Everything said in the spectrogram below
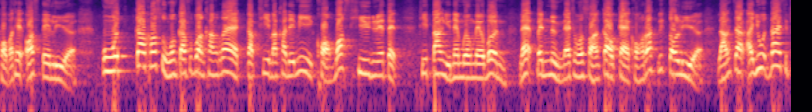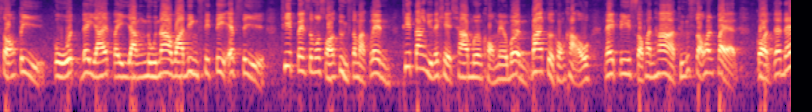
ของประเทศออสเตรเลีย กูดก้าวเข้าสู่วงการฟุตบอลครั้งแรกกับทีมอะคาเดมี่ของบ็อกซ์ฮิลยูไนเต็ดที่ตั้งอยู่ในเมืองเมลเบิร์น และเป็นหนึ่งในสโมสรเก่าแก่ของรัฐวิกตอเรีย หลังจากอายุได้ 12 ปี กูดได้ย้ายไปยังนูนาวาดิงซิตี้ FC ที่เป็นสโมสรกึ่งสมัครเล่น ที่ตั้งอยู่ในเขตชาวเมืองของเมลเบิร์น บ้านเกิดของเขาในปี 2005 ถึง 2008 ก่อนจะได้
